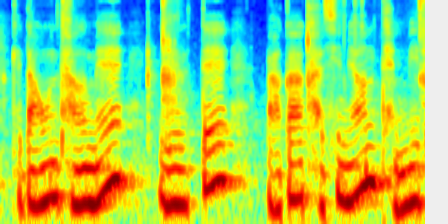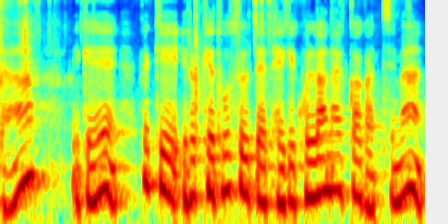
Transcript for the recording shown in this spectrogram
이렇게 나온 다음에 이을 때 막아 가시면 됩니다. 이게 흙이 이렇게 뒀을 때 백이 곤란할 것 같지만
